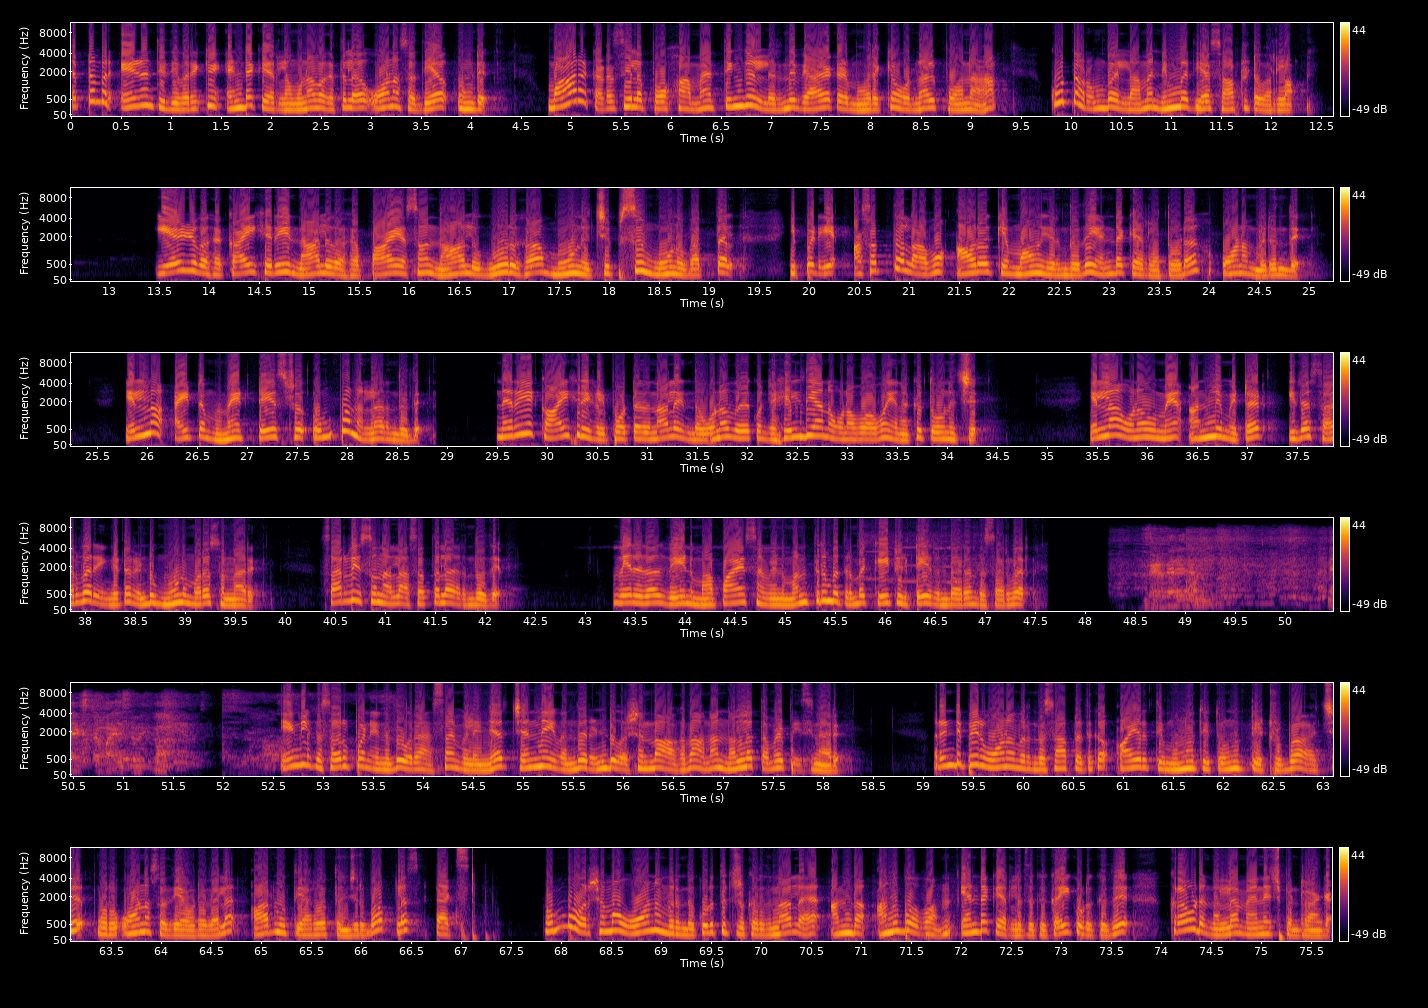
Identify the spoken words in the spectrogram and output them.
செப்டம்பர் ஏழாம் தேதி வரைக்கும் எண்ட கேரளம் உணவகத்தில் ஓண சதியா உண்டு? வார கடைசியில் போகாமல் திங்கள்லேருந்து வியாழக்கிழமை வரைக்கும் ஒரு நாள் போனால் கூட்டம் ரொம்ப இல்லாமல் நிம்மதியாக சாப்பிட்டுட்டு வரலாம். ஏழு வகை காய்கறி நாலு வகை பாயசம் நாலு ஊறுகாய் மூணு சிப்ஸு மூணு வத்தல் இப்படி அசத்தலாகவும் ஆரோக்கியமாகவும் இருந்தது எண்ட கேரளத்தோட ஓணம் விருந்து. எல்லா ஐட்டமுமே டேஸ்ட்டு ரொம்ப நல்லா இருந்தது. நிறைய காய்கறிகள் போட்டதுனால இந்த உணவு கொஞ்சம் ஹெல்த்தியான உணவாகவும் எனக்கு தோணுச்சு. எல்லா உணவுமே அன்லிமிட்டெட் இதை சர்வர் எங்கிட்ட ரெண்டு மூணு முறை சொன்னார். சர்வீஸும் நல்லா அசத்தலாக இருந்தது. வேறு ஏதாவது வேணுமா? பாயசம் வேணுமான்னு திரும்ப திரும்ப கேட்டுக்கிட்டே இருந்தார் அந்த சர்வர் எங்களுக்கு சர்வ் பண்ணினது ஒரு அஸ்ஸாம் இளைஞர். சென்னை வந்து ரெண்டு வருஷம்தான் ஆகுதான் ஆனால் நல்ல தமிழ் பேசினார். ரெண்டு பேர் ஓணம் விருந்த சாப்பிட்டதுக்கு ஆயிரத்தி முந்நூற்றி தொண்ணூற்றி எட்டு ரூபாய் ஆச்சு. ஒரு ஓண சதியாவோட விலை அறுநூற்றி அறுபத்தஞ்சு ரூபாய் ப்ளஸ் டேக்ஸ் ரொம்ப வருஷமாக ஓணம் விருந்த கொடுத்துட்டு இருக்கிறதுனால அந்த அனுபவம் எண்ட கேரளத்துக்கு கை கொடுக்குது? க்ரௌடை நல்லா மேனேஜ் பண்ணுறாங்க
